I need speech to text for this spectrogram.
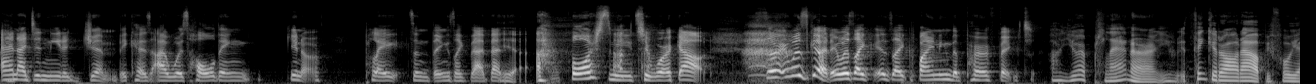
and I didn't need a gym because I was holding, you know, plates and things like that that Yeah. forced me to work out. So it was good. It was like it's like finding the perfect. Oh, you're a planner. You think it all out before you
